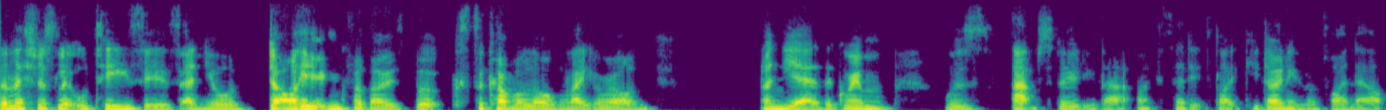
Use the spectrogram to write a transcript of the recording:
delicious little teases and you're dying for those books to come along later on. And yeah, the grim was absolutely that. Like I said, it's like you don't even find out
